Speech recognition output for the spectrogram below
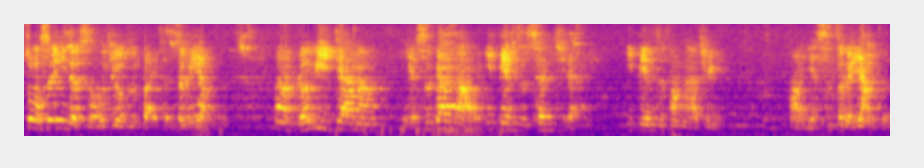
做生意的时候就是摆成这个样子。那隔壁家呢，也是刚好一边是撑起来。一边是放下去，啊，也是这个样子。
